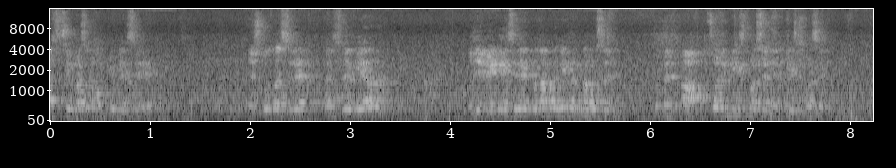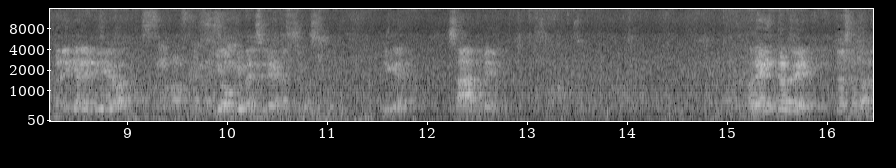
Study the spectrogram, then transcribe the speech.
अस्सी परसेंट ऑक्यूपेंसी रेट तो इसको कंसिडर कंसिडर किया ना? मुझे वैकेंसी रेट पता पड़ गया पंद्रह परसेंट तो हाँ सॉरी बीस परसेंट है, बीस परसेंट मैंने क्या ले लिया है ऑक्यूपेंसी रेट अस्सी परसेंट ठीक है? साथ में। रेंटल रेट दस हज़ार।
